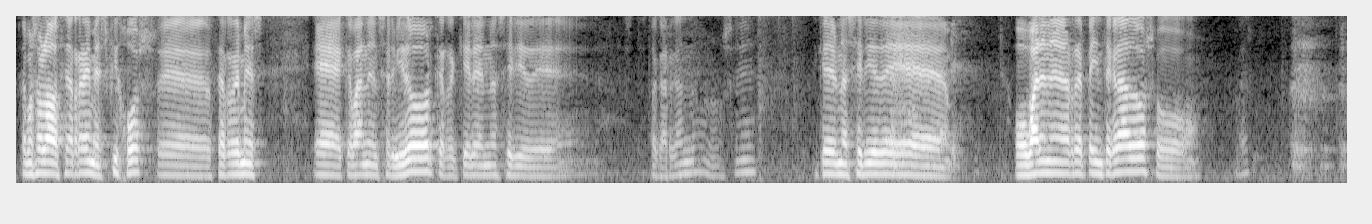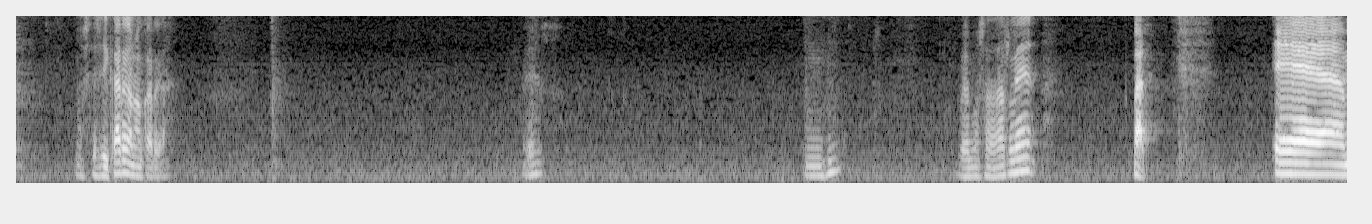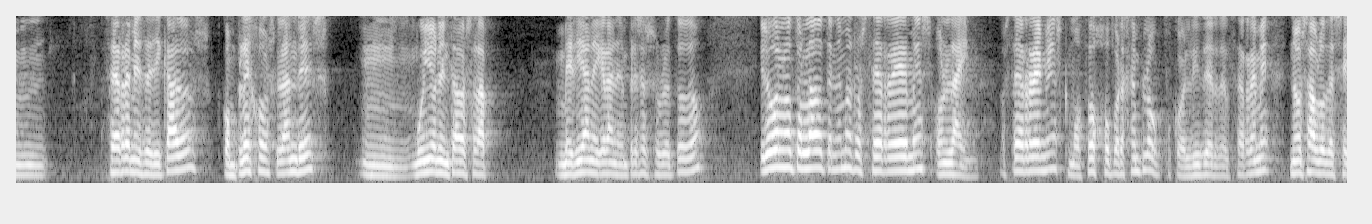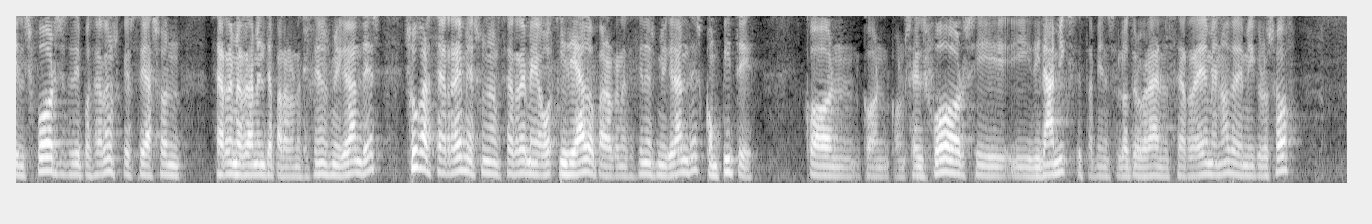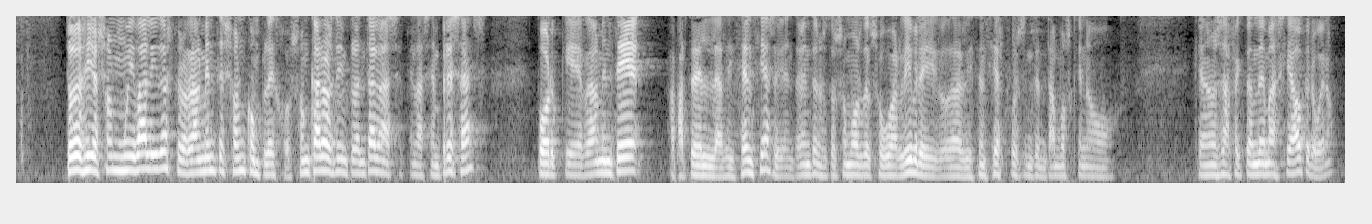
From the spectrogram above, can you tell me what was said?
hemos hablado de CRMs fijos, eh, CRMs eh, que van en servidor, que requieren una serie de... ¿Esto está cargando? No sé. Requieren una serie de o van en RP integrados o... No sé si carga o no carga. Vamos a darle... Vale. Eh, CRMs dedicados, complejos, grandes, mm, muy orientados a la mediana y gran empresa sobre todo. Y luego en el otro lado tenemos los CRMs online. Los CRMs, como Zoho, por ejemplo, un poco el líder del CRM, no os hablo de Salesforce, este tipo de CRMs, que ya son CRM realmente para organizaciones muy grandes. Sugar CRM es un CRM ideado para organizaciones muy grandes, compite con, Salesforce y, Dynamics, que también es el otro gran CRM ¿no? de Microsoft. Todos ellos son muy válidos, pero realmente son complejos. Son caros de implantar en las, en las empresas porque realmente, aparte de las licencias, evidentemente nosotros somos del software libre y lo de las licencias pues intentamos que no, que no nos afectan demasiado, pero bueno.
